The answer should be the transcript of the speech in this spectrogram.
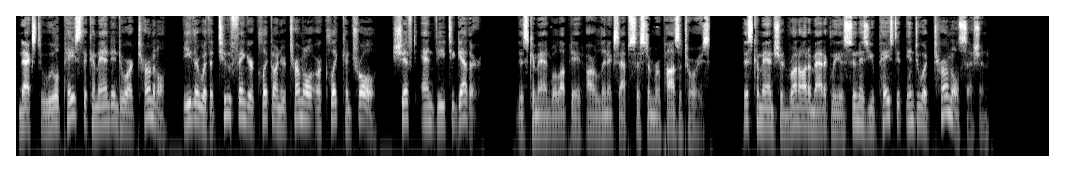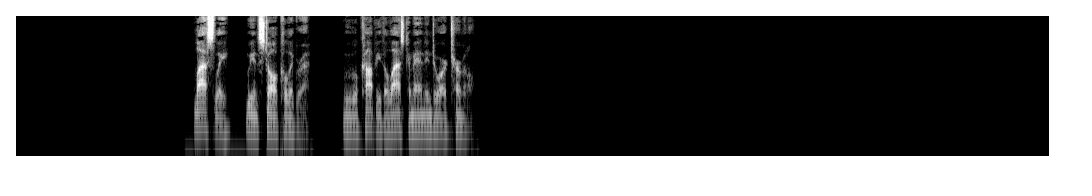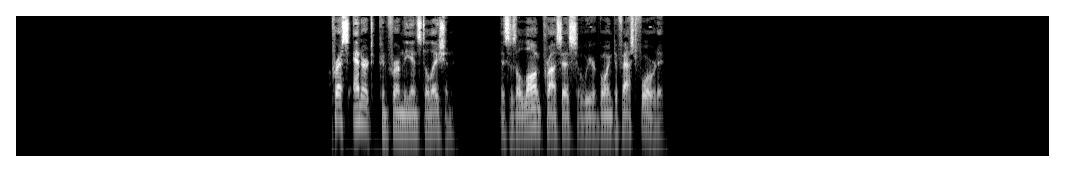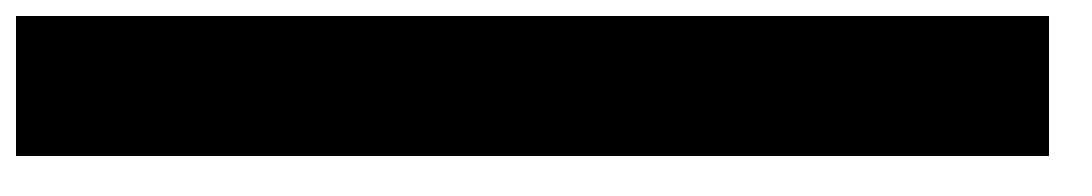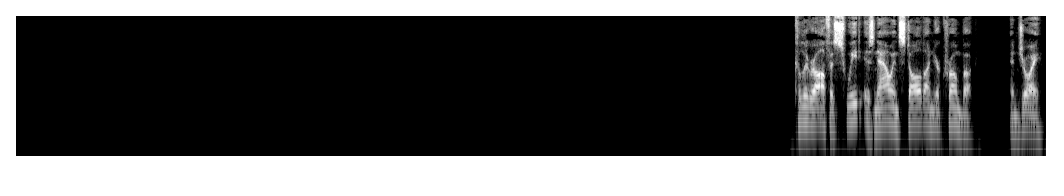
Next, we will paste the command into our terminal, either with a two-finger click on your terminal or click Ctrl, Shift and V together. This command will update our Linux app system repositories. This command should run automatically as soon as you paste it into a terminal session. Lastly, we install Calligra. We will copy the last command into our terminal. Press Enter to confirm the installation. This is a long process so we are going to fast forward it. Calligra Office Suite is now installed on your Chromebook. Enjoy!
